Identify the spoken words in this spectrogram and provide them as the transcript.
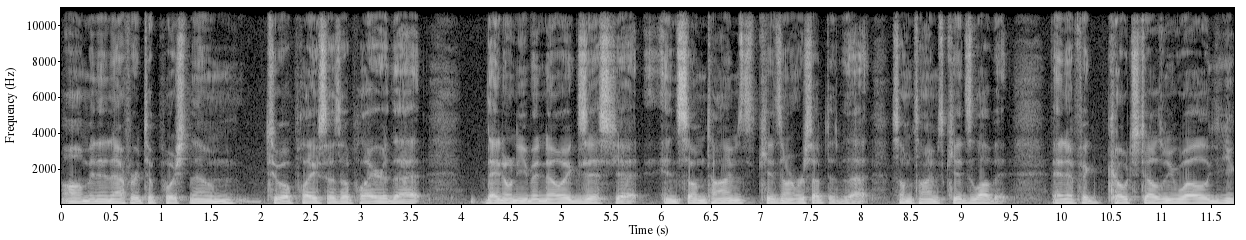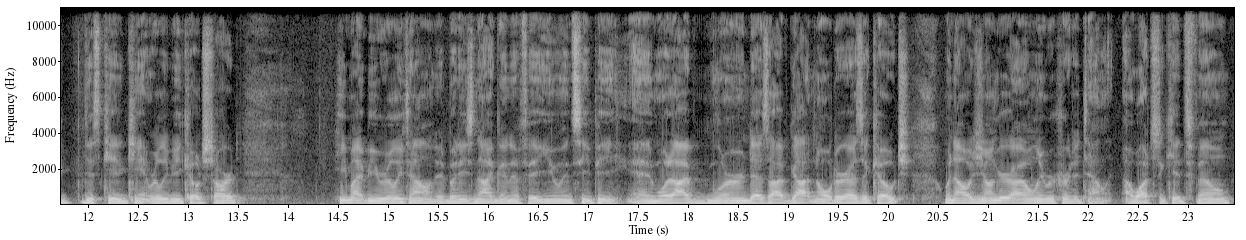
um, in an effort to push them to a place as a player that they don't even know exists yet. And sometimes kids aren't receptive to that. Sometimes kids love it. And if a coach tells me, well, you, this kid can't really be coached hard, he might be really talented, but he's not going to fit UNCP. And what I've learned as I've gotten older as a coach, when I was younger, I only recruited talent. I watched the kids film.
